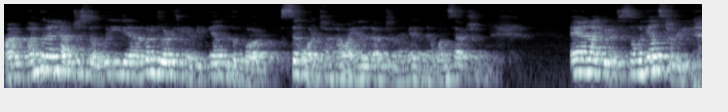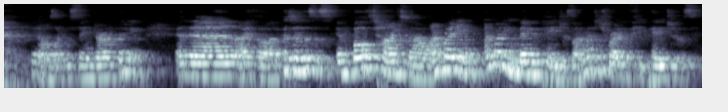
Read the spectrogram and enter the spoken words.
I'm, I'm going to have just a lead in. I'm going to do everything at the end of the book, similar to how I ended up doing it in that one section. And I give it to somebody else to read. You know, it's like the same darn thing. And then I thought, because this is, in both times now, I'm writing, I'm writing many pages. I'm not just writing a few pages.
